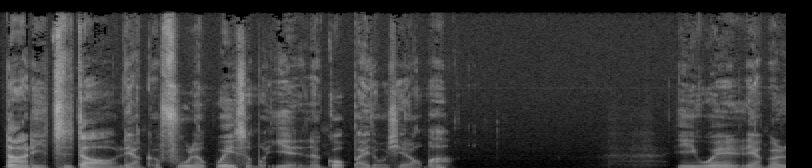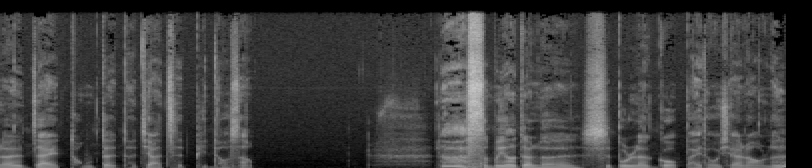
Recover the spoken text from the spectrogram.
那你知道两个富人为什么也能够白头偕老吗？因为两个人在同等的价值频道上。那什么样的人是不能够白头偕老呢？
